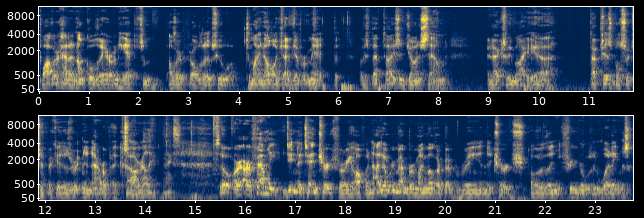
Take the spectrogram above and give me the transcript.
father had an uncle there, and he had some other relatives who, to my knowledge, I've never met. But I was baptized in Johnstown, and actually, my uh, baptismal certificate is written in Arabic. So, Oh, really? Nice. so our, our family didn't attend church very often. I don't remember my mother ever being in the church other than funerals and weddings.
